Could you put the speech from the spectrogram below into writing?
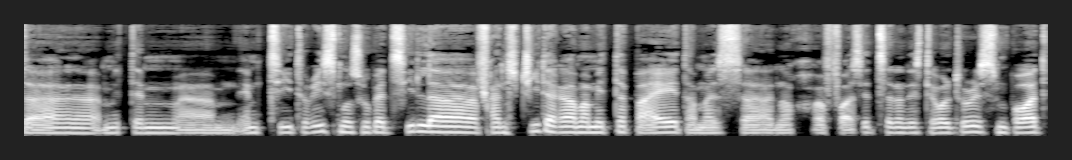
äh, mit dem ähm, MC Tourismus, Hubert Ziller, Franz Schiederer war mit dabei, damals noch Vorsitzender des Tirol Tourism Board,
